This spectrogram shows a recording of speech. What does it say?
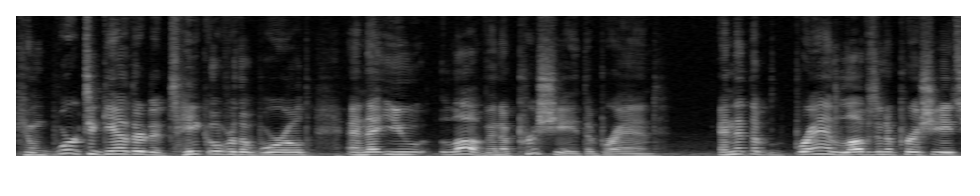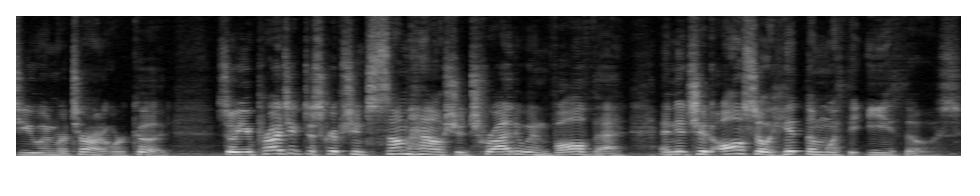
can work together to take over the world, and that you love and appreciate the brand, and that the brand loves and appreciates you in return, or could. So your project description somehow should try to involve that, and it should also hit them with the ethos.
